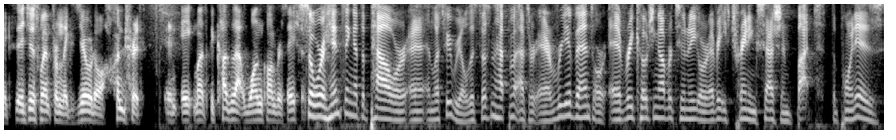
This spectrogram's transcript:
Like it just went from like zero to a hundred in eight months because of that one conversation. So we're hinting at the power, and, and let's be real, this doesn't happen after every event or every coaching opportunity or every training session. But the point is,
